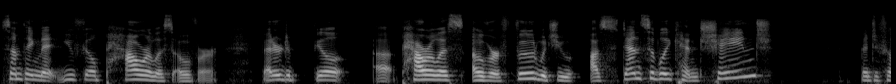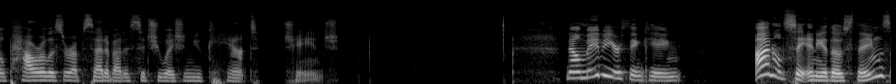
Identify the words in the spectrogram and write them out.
something that you feel powerless over. Better to feel uh, powerless over food, which you ostensibly can change, than to feel powerless or upset about a situation you can't change. Now, maybe you're thinking, I don't say any of those things.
